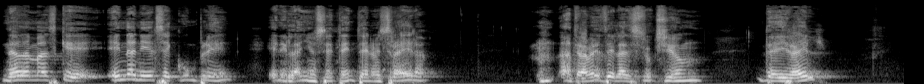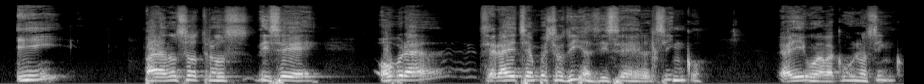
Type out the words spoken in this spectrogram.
Nada más que en Daniel se cumple en el año 70 de nuestra era, a través de la destrucción de Israel. Y para nosotros dice, obra será hecha en vuestros días, dice el 5. Ahí Huabacu 1.5.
